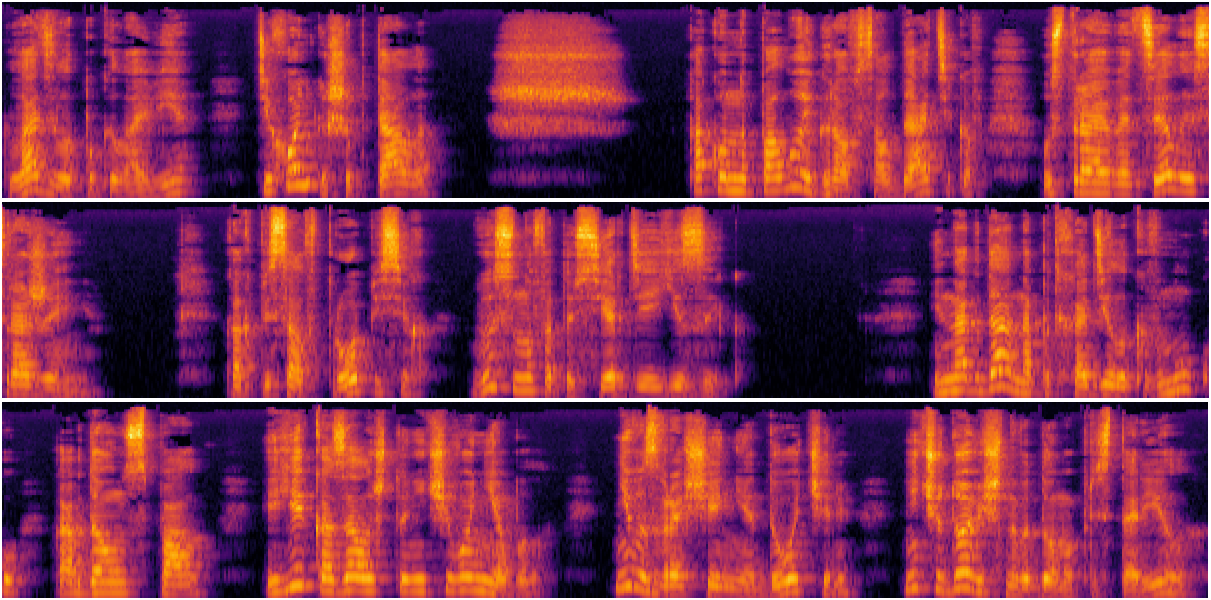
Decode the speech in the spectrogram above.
гладила по голове, тихонько шептала «Шшш», как он на полу играл в солдатиков, устраивая целые сражения. Как писал в прописях, высунув от усердия язык. Иногда она подходила к внуку, когда он спал, и ей казалось, что ничего не было. Ни возвращения дочери, ни чудовищного дома престарелых.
